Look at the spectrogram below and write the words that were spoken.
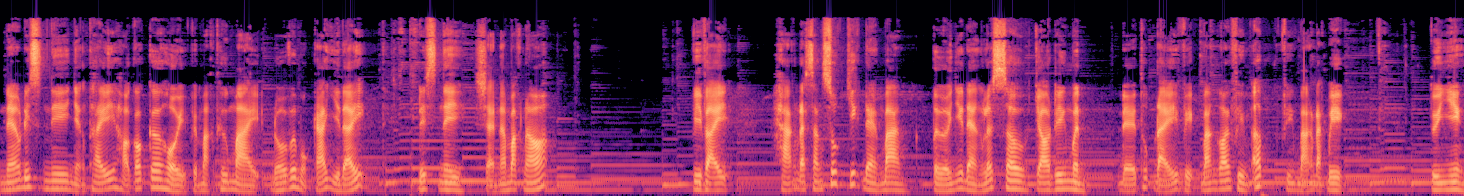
nếu Disney nhận thấy họ có cơ hội về mặt thương mại đối với một cái gì đấy, Disney sẽ nắm bắt nó. Vì vậy, hãng đã sản xuất chiếc đèn bàn tựa như đàn Lexo cho riêng mình để thúc đẩy việc bán gói phim ấp phiên bản đặc biệt. Tuy nhiên,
